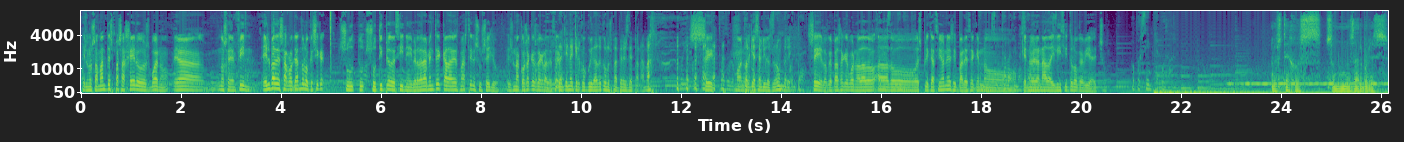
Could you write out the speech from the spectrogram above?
En Los Amantes Pasajeros, bueno, era, no sé, en fin, él va desarrollando lo que sí que, su, tu- su tipo de cine y verdaderamente cada vez más tiene su sello. Es una cosa que es de Ahora agradecer. tiene que ir con cuidado con los papeles de Panamá. Sí, bueno. Porque ha salido su nombre. Sí, lo que pasa que bueno ha dado ha dado explicaciones y parece que no que no era nada ilícito lo que había hecho. o por simple pudor. Los tejos son unos árboles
